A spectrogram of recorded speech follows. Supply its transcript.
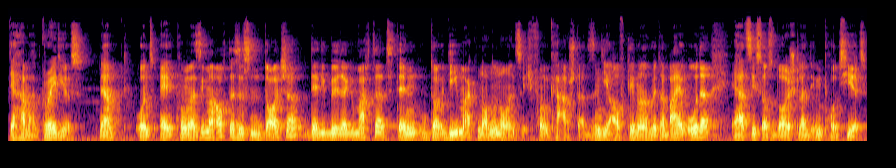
der Hammer, Gradius. Ja? Und ey, guck mal, sieh mal auch, das ist ein Deutscher, der die Bilder gemacht hat, denn die Mark 99 von Karstadt sind die Aufkleber noch mit dabei oder er hat sich aus Deutschland importiert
